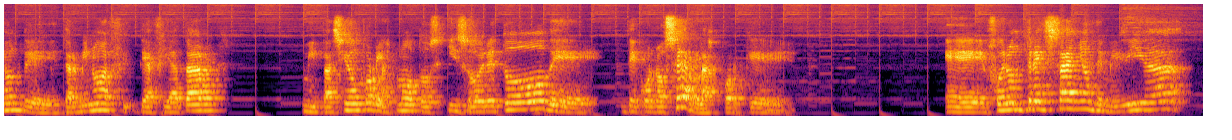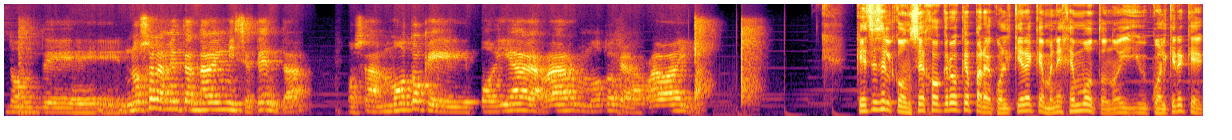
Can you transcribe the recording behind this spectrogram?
donde termino de afiatar mi pasión por las motos y sobre todo de, conocerlas, porque eh, fueron tres años de mi vida donde no solamente andaba en mi 70, o sea, moto que podía agarrar, moto que agarraba y... Que ese es el consejo creo que para cualquiera que maneje moto, ¿no? Y cualquiera que,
